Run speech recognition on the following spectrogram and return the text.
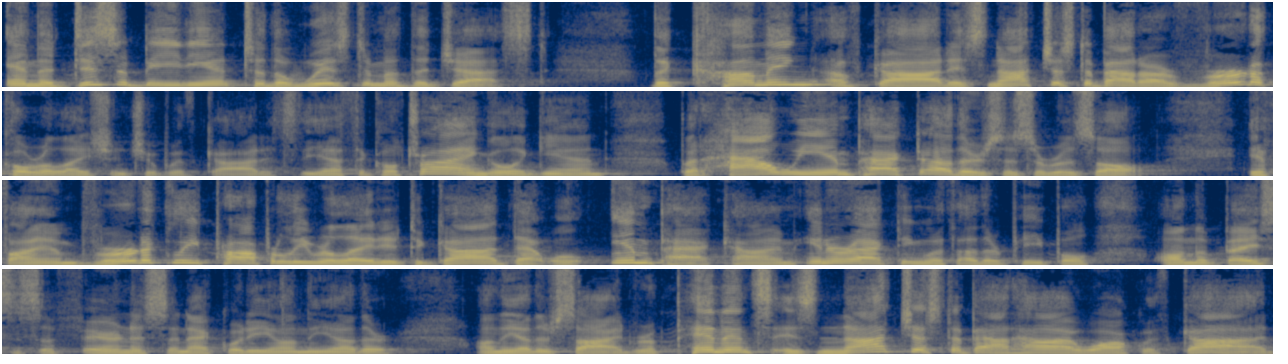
and the disobedient to the wisdom of the just. The coming of God is not just about our vertical relationship with God, it's the ethical triangle again, but how we impact others as a result. If I am vertically properly related to God, that will impact how I'm interacting with other people on the basis of fairness and equity on the other on the other side. Repentance is not just about how I walk with God,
